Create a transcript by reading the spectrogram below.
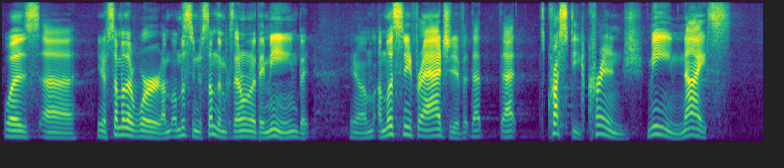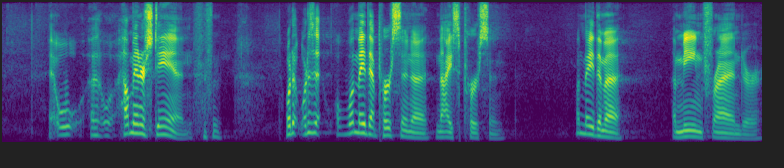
was, uh, you know, some other word. I'm, I'm, listening to some of them because I don't know what they mean, but, you know, I'm, I'm listening for adjective. That, that, crusty, cringe, mean, nice. Uh, help me understand. what, what, is it, what made that person a nice person? What made them a, a mean friend? Or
